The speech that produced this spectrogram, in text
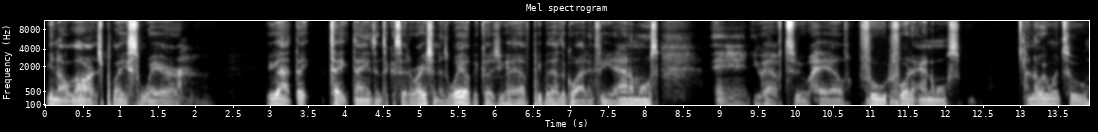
you know, large place where you got to th- take things into consideration as well because you have people that have to go out and feed animals and you have to have food for the animals. I know we went to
